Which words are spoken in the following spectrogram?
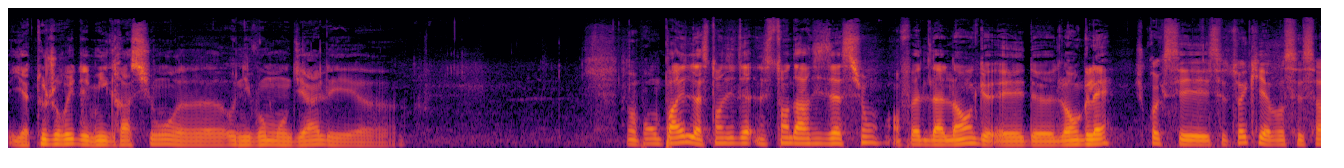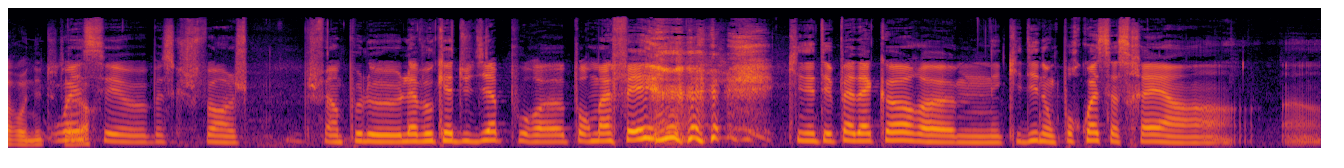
Il y a toujours eu des migrations euh, au niveau mondial et euh, Donc, on parlait de la standardisation en fait de la langue et de l'anglais. Je crois que c'est toi qui avancé ça, René, tout à Ouais, l'heure. c'est euh, parce que je fais, un- je, je fais un peu l'avocat du diable pour, euh, pour ma fée, qui n'était pas d'accord euh, et qui dit donc pourquoi ça serait un, un-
